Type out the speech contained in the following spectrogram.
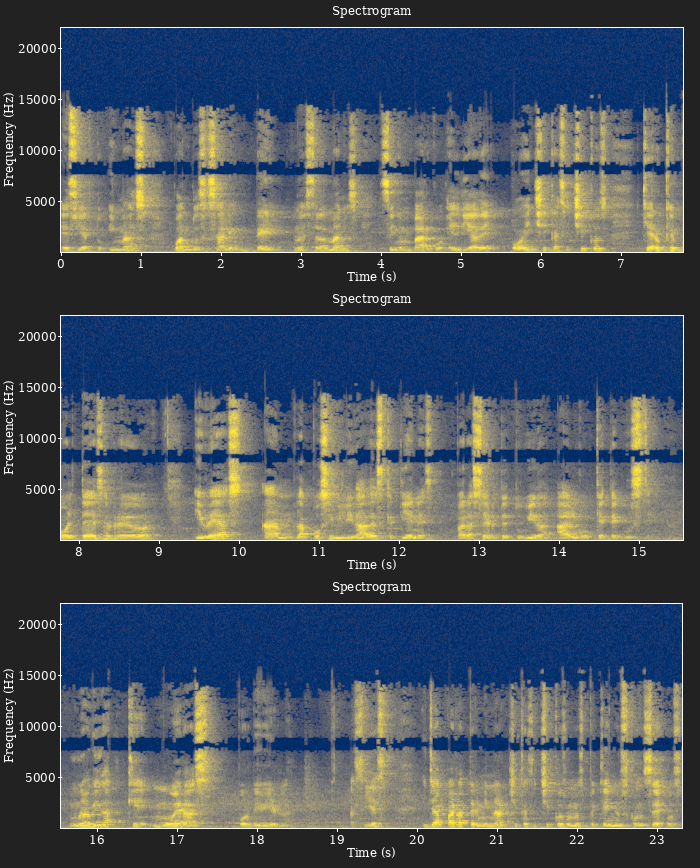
es cierto, y más cuando se salen de nuestras manos. Sin embargo, el día de hoy, chicas y chicos, quiero que voltees alrededor y veas las posibilidades que tienes para hacer de tu vida algo que te guste. Una vida que mueras por vivirla. Así es. Y ya para terminar, chicas y chicos, unos pequeños consejos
